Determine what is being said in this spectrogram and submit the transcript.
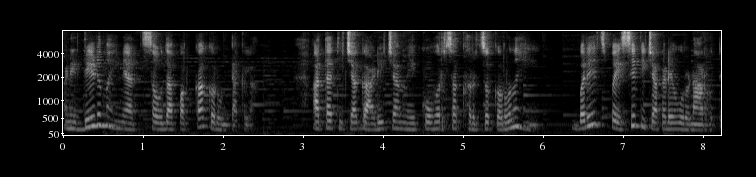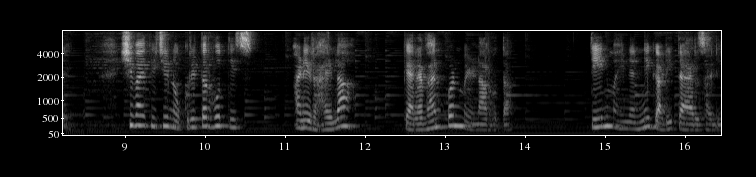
आणि दीड महिन्यात सौदा पक्का करून टाकला. आता तिच्या गाडीच्या मेकओव्हरचा खर्च करूनही बरेच पैसे तिच्याकडे उरणार होते. शिवाय तिची नोकरी तर होतीच. आणि राहायला कॅरेव्हॅन पण मिळणार होता. तीन महिन्यांनी गाडी तयार झाली.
